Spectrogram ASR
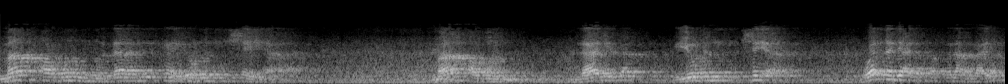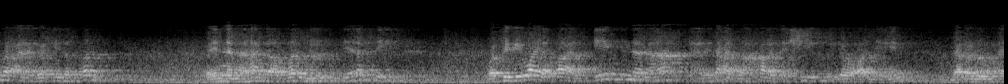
ما أظن ذلك يغني شيئا. ما أظن ذلك يغني شيئا. والنبي عليه الصلاة والسلام لا يخبر عن الوحيد الظن وإنما هذا ظن في نفسه. وفي رواية قال إنما يعني بعد ما خرج الشيخ بجوارهم قالوا له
